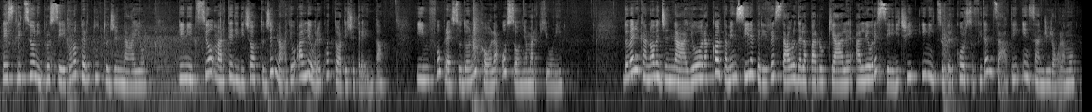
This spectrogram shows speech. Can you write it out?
Le iscrizioni proseguono per tutto gennaio. L'inizio martedì 18 gennaio alle ore 14.30. Info presso Don Nicola o Sonia Marchioni. Domenica 9 gennaio, raccolta mensile per il restauro della parrocchiale alle ore 16, inizio percorso fidanzati in San Girolamo.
